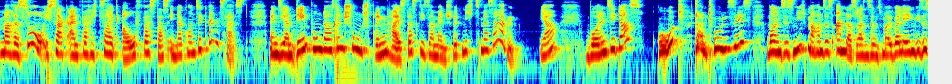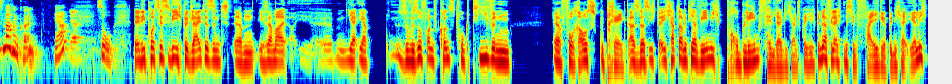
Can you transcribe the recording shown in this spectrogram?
mach es so. Ich sage einfach, ich zeige auf, was das in der Konsequenz heißt. Wenn Sie an dem Punkt aus den Schuhen springen, heißt das, dieser Mensch wird nichts mehr sagen. Ja? Wollen Sie das? Gut, dann tun Sie es. Wollen Sie es nicht, machen Sie es anders. Lassen Sie uns mal überlegen, wie Sie es machen können. Ja? ja. So. Ja, die Prozesse, die ich begleite, sind, ähm, ich sag mal, äh, ja eher sowieso von konstruktivem äh, vorausgeprägt. Also dass ich, ich habe damit ja wenig Problemfelder, die ich anspreche. Ich bin da vielleicht ein bisschen feige, bin ich ja ehrlich.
